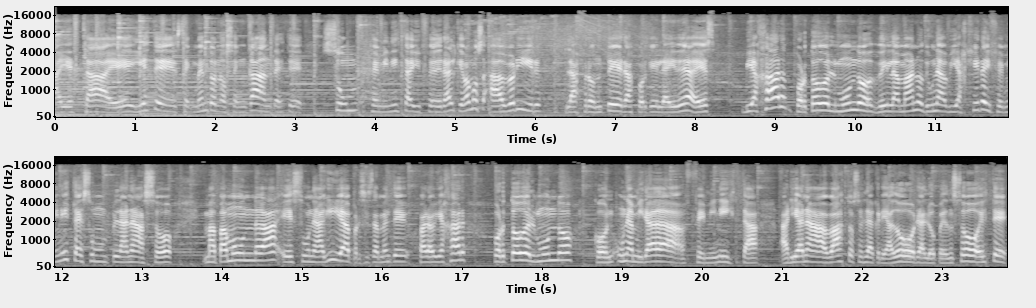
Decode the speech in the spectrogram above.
Ahí está, ¿eh? Y este segmento nos encanta, este Zoom feminista y federal, que vamos a abrir las fronteras, porque la idea es viajar por todo el mundo de la mano de una viajera y feminista. Es un planazo. Mapamunda es una guía precisamente para viajar por todo el mundo con una mirada feminista. Ariana Bastos es la creadora, lo pensó. Este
